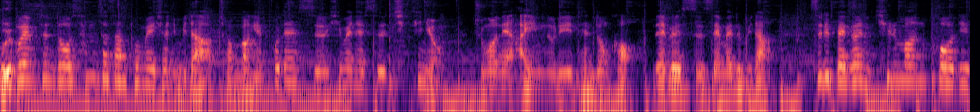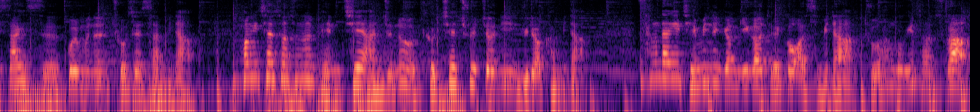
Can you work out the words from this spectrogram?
울버햄튼도 3-4-3 포메이션입니다. 전방에 포덴스, 히메네스, 치키뇨, 중원에 아잇누리, 덴동커, 네베스, 세메드입니다. 3백은 킬먼, 코어디, 사이스, 골문은 조세사입니다. 황희찬 선수는 벤치에 앉은 후 교체 출전이 유력합니다. 상당히 재밌는 경기가 될 것 같습니다. 두 한국인 선수가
